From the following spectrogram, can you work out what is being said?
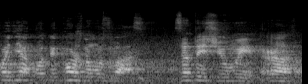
подякувати кожному з вас за те, що ви разом.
